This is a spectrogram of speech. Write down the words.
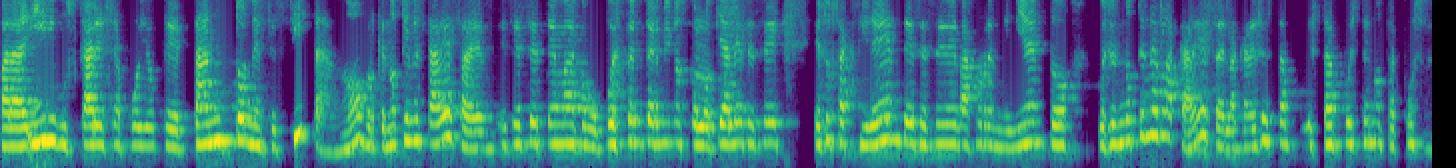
para ir y buscar ese apoyo que tanto necesitas, ¿no? Porque no tienes cabeza, es, ese tema como puesto en términos coloquiales, ese, esos accidentes, ese bajo rendimiento, pues es no tener la cabeza, la cabeza está, está puesta en otra cosa.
